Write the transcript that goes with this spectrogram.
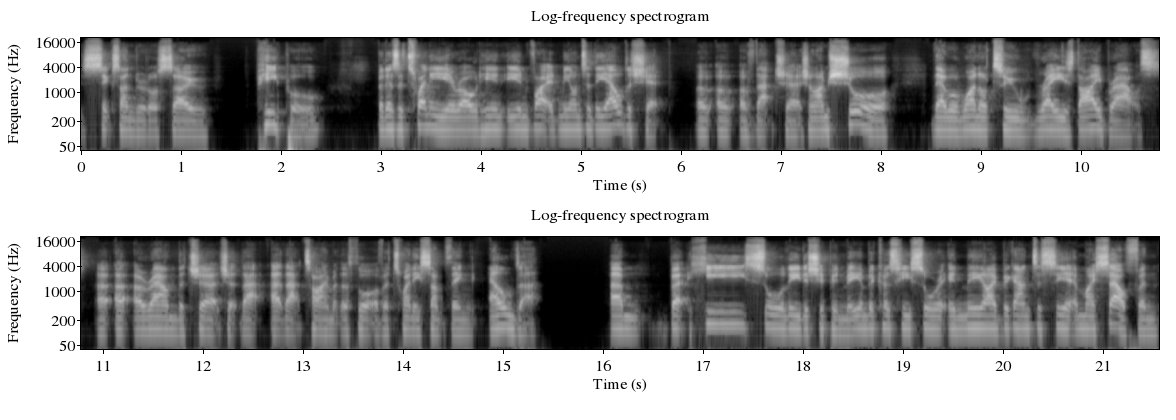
six hundred or so people. But as a twenty-year-old, he he invited me onto the eldership of, of, of, that church, and I'm sure there were one or two raised eyebrows uh, uh, around the church at that at that time at the thought of a twenty-something elder. Um, but he saw leadership in me and because he saw it in me i began to see it in myself. And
